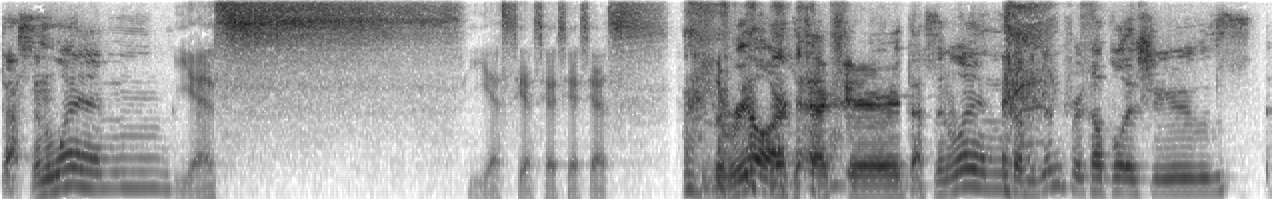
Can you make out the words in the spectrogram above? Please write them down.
Dustin Nguyen, Yes, yes, yes, yes, yes, yes. the real architect here. Dustin Nguyen comes in for a couple issues. The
